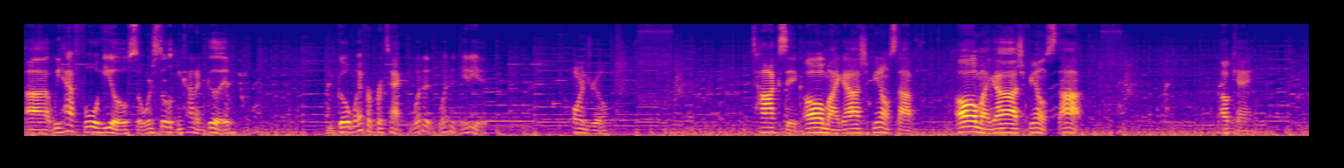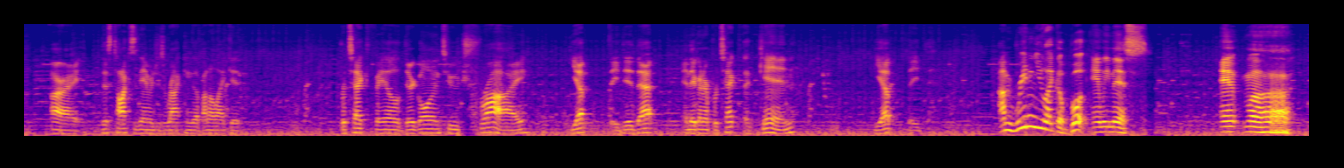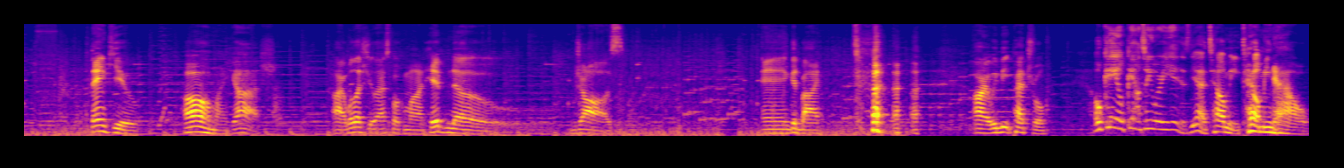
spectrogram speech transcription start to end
Uh, we have full heals, so we're still looking kind of good. We go went for protect. What a what an idiot. Horn drill. Toxic. Oh my gosh, if you don't stop. Oh my gosh, if you don't stop. Okay. Alright. This toxic damage is racking up. I don't like it. Protect failed. They're going to try. Yep, they did that. And they're going to protect again. Yep, they... I'm reading you like a book, and we miss. And... Uh, thank you. Oh my gosh. Alright, we'll let you last Pokemon. Hypno. Jaws. And goodbye. Alright, we beat Petrel. Okay, okay, I'll tell you where he is. Yeah, tell me. Tell me now.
